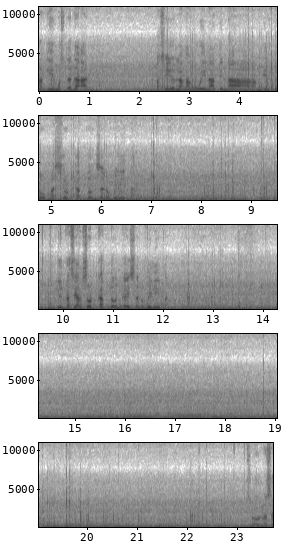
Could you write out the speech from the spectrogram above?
ng Imus dadaan. Kasi yun lang ang uwi natin na medyo mas shortcut doon sa Nobilita. Yun kasi ang shortcut doon guys sa Nobilita. So nasa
